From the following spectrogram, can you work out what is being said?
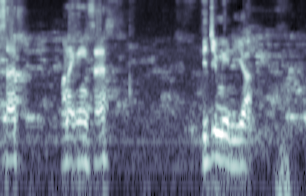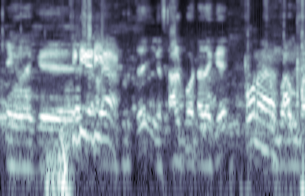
சார் வணக்கங்க சார். டிஜி மீடியா. எங்களுக்கு கொடுத்து இங்கே ஸ்டால் போட்டதுக்கு ரொம்ப ரொம்ப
